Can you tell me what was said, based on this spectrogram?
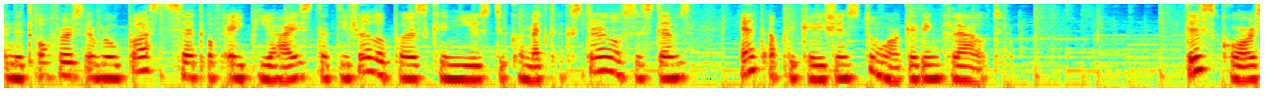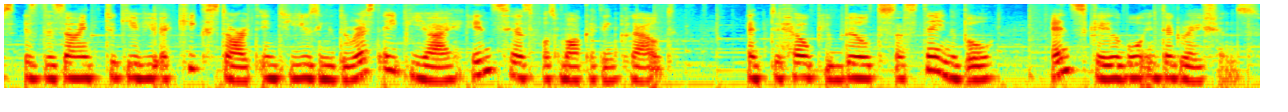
and it offers a robust set of APIs that developers can use to connect external systems and applications to Marketing Cloud. This course is designed to give you a kickstart into using the REST API in Salesforce Marketing Cloud and to help you build sustainable and scalable integrations.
